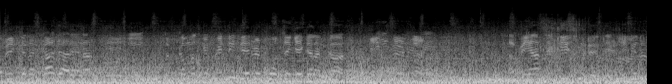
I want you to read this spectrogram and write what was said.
अभी कलंकार जा रहे हैं ना तो कम से कम यहाँ से तीस मिनट रहते हैं ठीक है ना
